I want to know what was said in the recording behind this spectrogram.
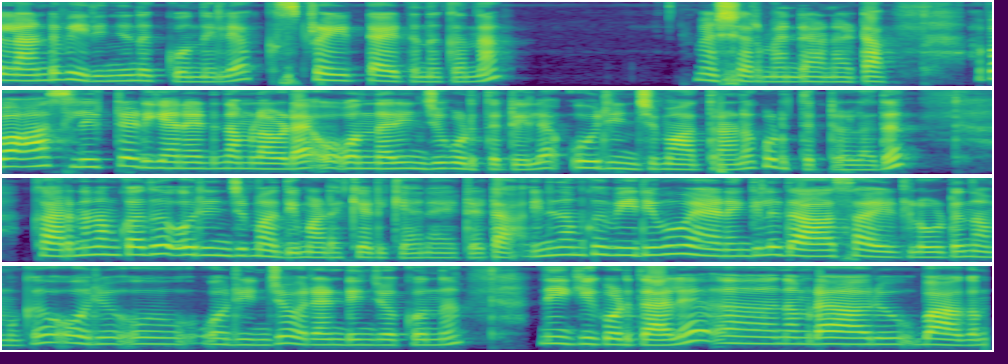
വല്ലാണ്ട് വിരിഞ്ഞ് നിൽക്കുന്നില്ല. സ്ട്രെയിറ്റ് ആയിട്ട് നിൽക്കുന്ന മെഷർമെന്റ് ആണ് കേട്ടോ. അപ്പോൾ ആ സ്ലിറ്റ് അടിക്കാനായിട്ട് നമ്മളവിടെ ഒന്നര ഇഞ്ച് കൊടുത്തിട്ടില്ല. ഒരു ഇഞ്ച് മാത്രമാണ് കൊടുത്തിട്ടുള്ളത്. കാരണം നമുക്കത് ഒരു ഇഞ്ച് മതി മടക്കി അടിക്കാനായിട്ട് കേട്ടോ ഇനി നമുക്ക് വിരിവ് വേണമെങ്കിൽ ആ സൈഡിലോട്ട് നമുക്ക് ഒരു ഒരു ഇഞ്ചോ രണ്ടിഞ്ചോ ഒക്കെ ഒന്ന് നീക്കി കൊടുത്താൽ നമ്മുടെ ആ ഒരു ഭാഗം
